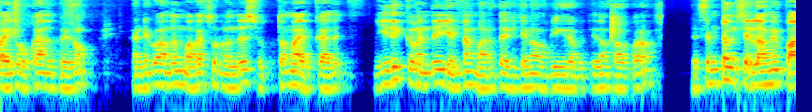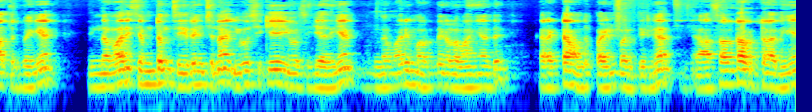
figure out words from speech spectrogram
பயிர் உட்காந்து போயிடும் கண்டிப்பாக வந்து மகசூல் வந்து சுத்தமாக இருக்காது. இதுக்கு வந்து என்ன மருந்து அடிக்கணும் அப்படிங்கிற பற்றி தான் பார்க்க போகிறோம் இந்த சிம்டம்ஸ் எல்லாமே பார்த்துருப்பீங்க. இந்த மாதிரி சிம்டம்ஸ் இருந்துச்சுன்னா யோசிக்கவே யோசிக்காதீங்க. இந்த மாதிரி மருந்துகளை வாங்கியாந்து கரெக்டாக வந்து பயன்படுத்திடுங்க. அசால்ட்டாக விட்டுறாதீங்க.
